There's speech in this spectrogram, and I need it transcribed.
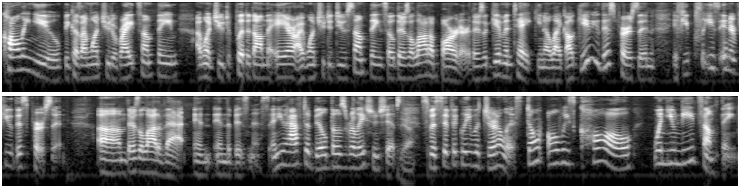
calling you because I want you to write something. I want you to put it on the air. I want you to do something. So there's a lot of barter. There's a give and take. You know, like I'll give you this person if you please interview this person. Um, there's a lot of that in, in the business. And you have to build those relationships, Yeah. specifically with journalists. Don't always call when you need something.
